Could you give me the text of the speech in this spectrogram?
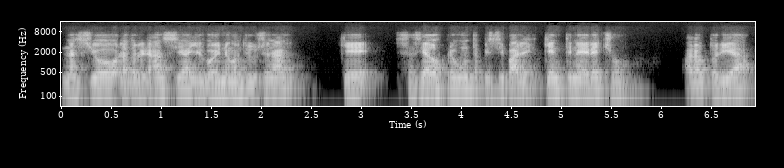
nació la tolerancia y el gobierno constitucional, que se hacía dos preguntas principales. ¿Quién tiene derecho a la autoría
